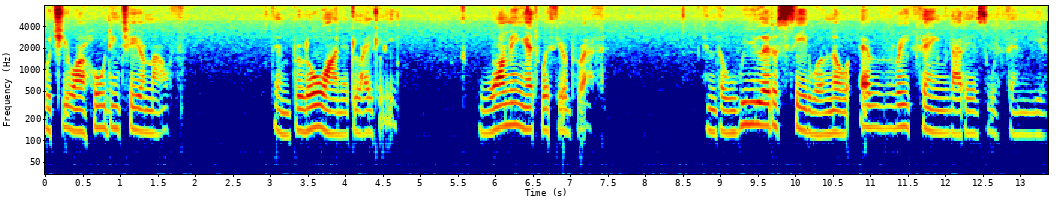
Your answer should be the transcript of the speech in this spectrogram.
which you are holding to your mouth. Then blow on it lightly, warming it with your breath. And the wee little seed will know everything that is within you.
